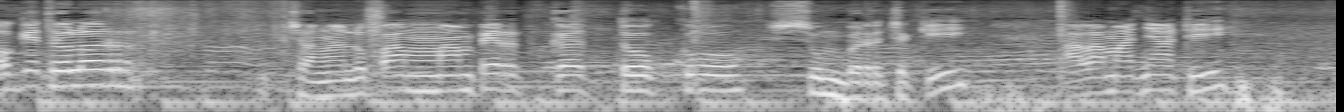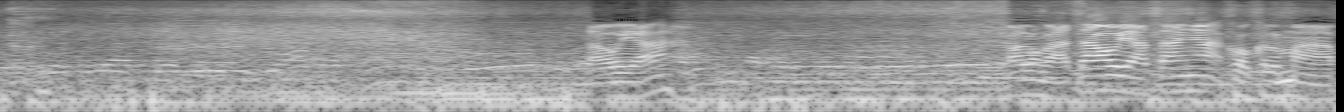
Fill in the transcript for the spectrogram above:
Oke dulur, jangan lupa mampir ke toko Sumber Jeki. Alamatnya di Tahu ya? Kalau nggak tahu ya tanya Google Map.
